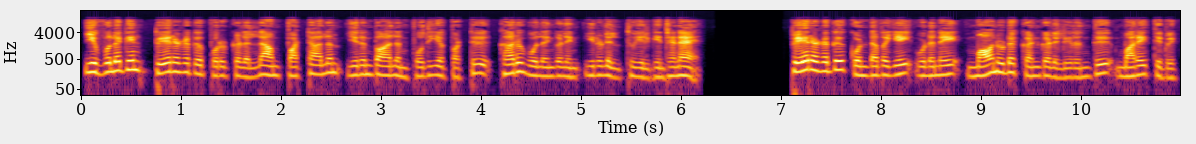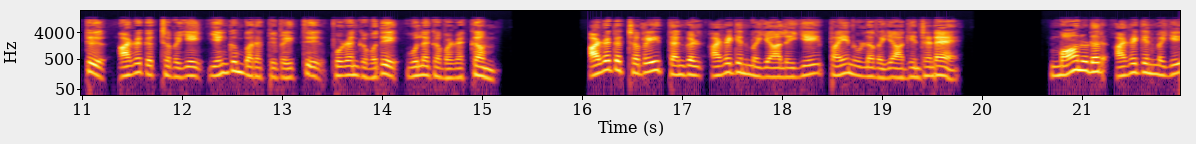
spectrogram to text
இவ்வுலகின் பேரழகுப் பொருட்களெல்லாம் பட்டாலும் இரும்பாலும் பொதியப்பட்டு கருவூலங்களின் இருளில் துயில்கின்றன. பேரழகு கொண்டவையை உடனே மானுடக் கண்களிலிருந்து மறைத்துவிட்டு அழகற்றவையை எங்கும் பரப்பி வைத்து புழங்குவதே உலக வழக்கம். அழகற்றவை தங்கள் அழகின்மையாலேயே பயனுள்ளவையாகின்றன. மானுடர் அழகின்மையை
